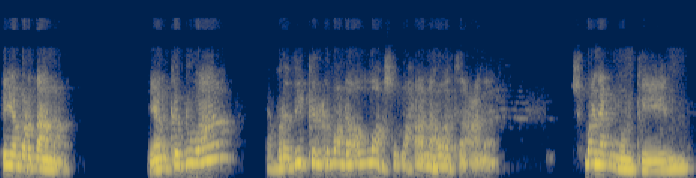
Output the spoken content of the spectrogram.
Itu yang pertama. Yang kedua, berzikir kepada Allah Subhanahu wa taala. Sebanyak mungkin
